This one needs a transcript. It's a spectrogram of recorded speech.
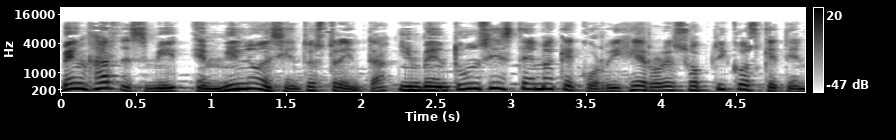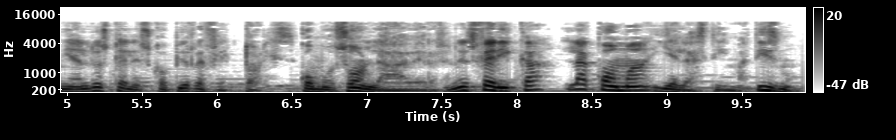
Benhard Smith en 1930 inventó un sistema que corrige errores ópticos que tenían los telescopios reflectores, como son la aberración esférica, la coma y el astigmatismo,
